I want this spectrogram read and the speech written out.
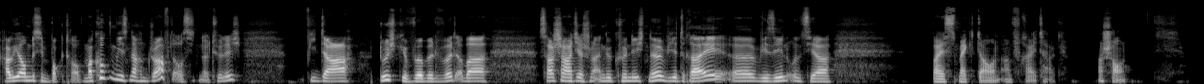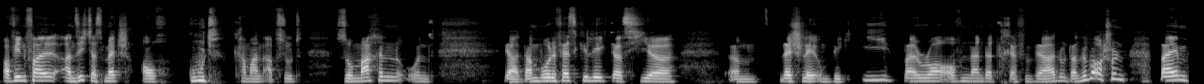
Habe ich auch ein bisschen Bock drauf. Mal gucken, wie es nach dem Draft aussieht, natürlich. Wie da durchgewirbelt wird. Aber Sascha hat ja schon angekündigt, ne, wir drei, äh, wir sehen uns ja bei SmackDown am Freitag. Mal schauen. Auf jeden Fall an sich das Match auch gut. Kann man absolut so machen. Und ja, dann wurde festgelegt, dass hier ähm, Lashley und Big E bei Raw aufeinandertreffen werden. Und dann sind wir auch schon beim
